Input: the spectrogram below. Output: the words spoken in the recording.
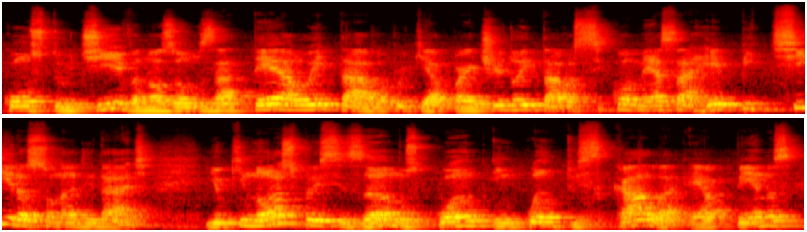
construtiva, nós vamos até a oitava, porque a partir da oitava se começa a repetir a sonoridade. E o que nós precisamos enquanto escala é apenas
